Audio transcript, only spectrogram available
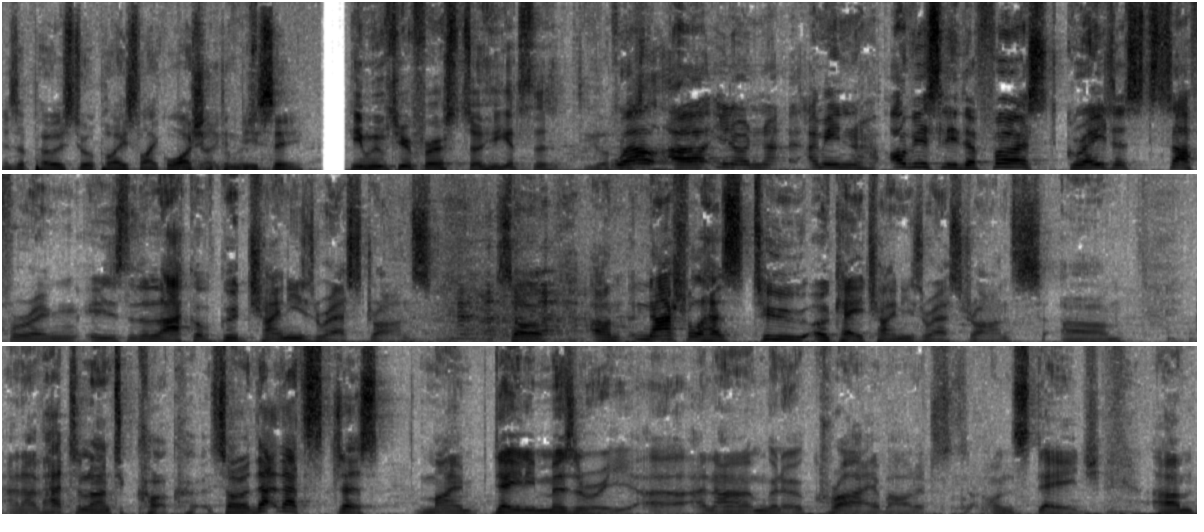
as opposed to a place like Washington, D.C.? He moved here first, so he gets to, to go first. Well, uh, you know, I mean, obviously, the first greatest suffering is the lack of good Chinese restaurants. so, um, Nashville has two okay Chinese restaurants, um, and I've had to learn to cook. So that that's just my daily misery, uh, and I'm going to cry about it on stage. Um,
